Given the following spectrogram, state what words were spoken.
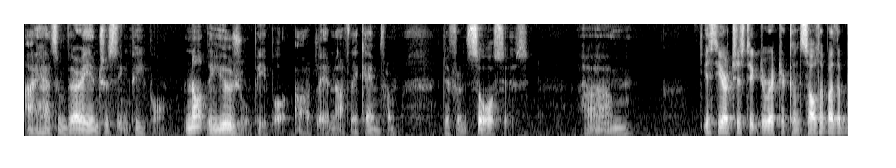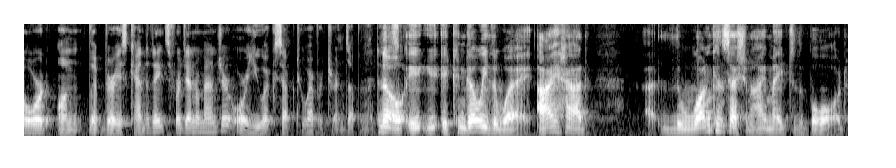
I had some very interesting people, not the usual people, oddly enough. They came from different sources. Um, Is the artistic director consulted by the board on the various candidates for general manager, or you accept whoever turns up in the desk? No, it, it can go either way. I had uh, the one concession I made to the board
